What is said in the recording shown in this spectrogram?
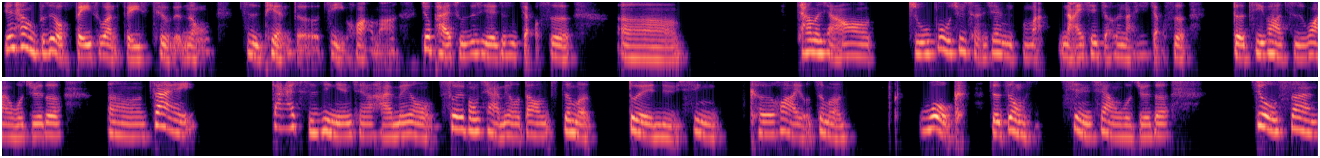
因为他们不是有 Phase One、Phase Two 的那种制片的计划嘛，就排除这些就是角色，呃，他们想要逐步去呈现哪哪一些角色、哪一些角色的计划之外，我觉得，嗯、在大概十几年前还没有社会风气还没有到这么对女性刻画有这么 woke 的这种现象，我觉得就算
